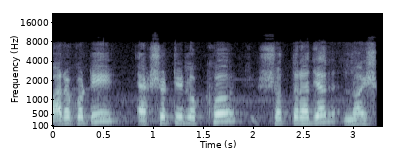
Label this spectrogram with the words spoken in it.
বারো কোটি একষট্টি লক্ষ সত্তর হাজার নয়শো।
